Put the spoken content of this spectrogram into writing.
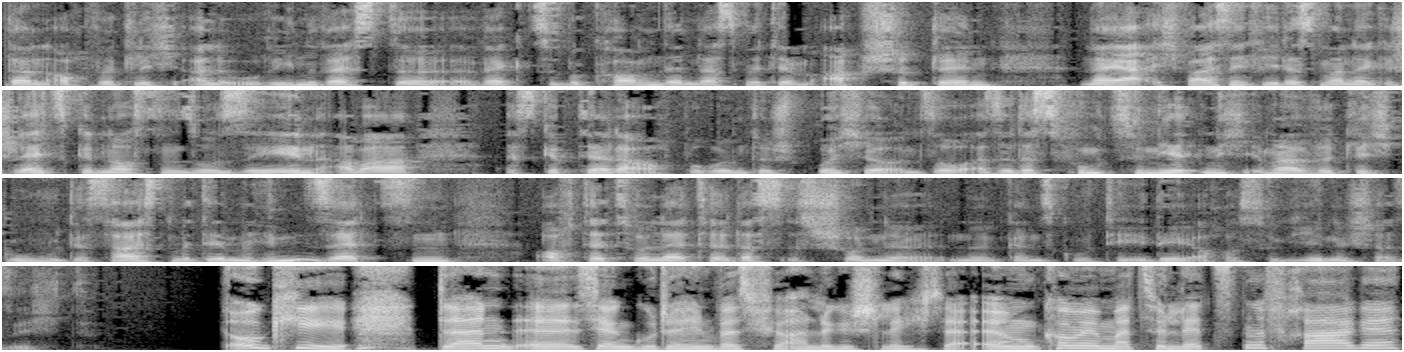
dann auch wirklich alle Urinreste äh, wegzubekommen. Denn das mit dem Abschütteln, naja, ich weiß nicht, wie das meine Geschlechtsgenossen so sehen, aber es gibt ja da auch berühmte Sprüche und so. Also das funktioniert nicht immer wirklich gut. Das heißt, mit dem Hinsetzen auf der Toilette, das ist schon eine, eine ganz gute Idee, auch aus hygienischer Sicht. Okay, dann äh, ist ja ein guter Hinweis für alle Geschlechter. Ähm, kommen wir mal zur letzten Frage.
